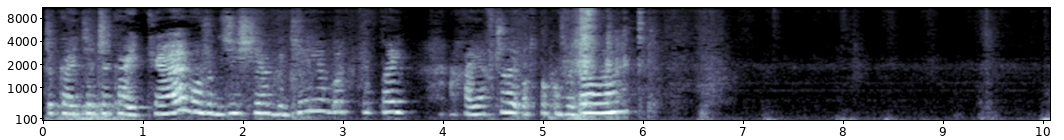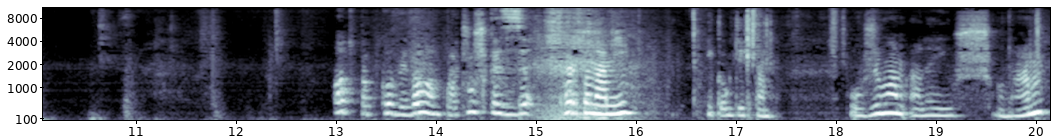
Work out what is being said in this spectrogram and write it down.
Czekajcie, czekajcie. Może gdzieś ja, gdzie ja go tutaj... Aha, ja wczoraj odpakowywałam. Odpakowywałam paczuszkę z kartonami i go gdzieś tam położyłam, ale już go mam.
